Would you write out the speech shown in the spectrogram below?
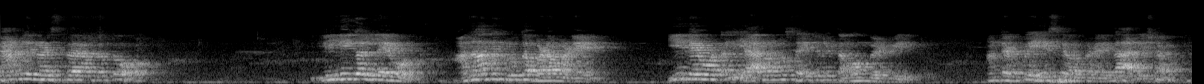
ಫ್ಯಾಮಿಲಿ ನಡೆಸ್ತಾ ಇರೋಂಥದ್ದು ಇಲ್ಲಿಗಲ್ ಲೇಔಟ್ ಅನಧಿಕೃತ ಬಡಾವಣೆ. ಈ ಲೇಔಟ್ ಅಲ್ಲಿ ಯಾರನ್ನು ಸೈಟ್ಗಳು ತಗೊಂಬೇಡ್ರಿ ಅಂತ ಹೇಳ್ಬಿಟ್ಟು ಎ ಸಿ ಅವರ ಕಡೆಯಿಂದ ಆದೇಶ ಆಗುತ್ತೆ.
